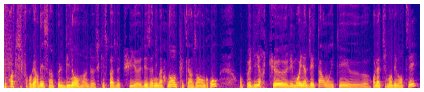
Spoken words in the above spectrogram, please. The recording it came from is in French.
Je crois qu'il faut regarder, c'est un peu le bilan de ce qui se passe depuis euh, des années maintenant, depuis 15 ans en gros. On peut dire que les moyens de l'État ont été euh, relativement démantelés.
